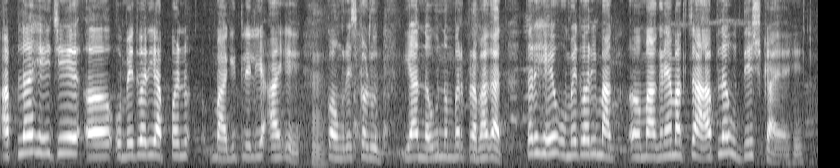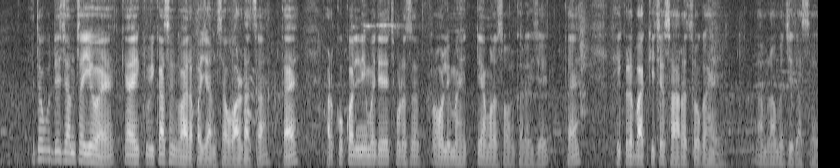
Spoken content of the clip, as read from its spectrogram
आपलं हे जे उमेदवारी आपण मागितलेली आहे काँग्रेसकडून या नऊ नंबर प्रभागात. तर हे उमेदवारी माग मागण्यामागचा आपला उद्देश काय आहे? इथं उद्देश आमचा हे आहे की एक विकास व्हायला पाहिजे आमचा वार्डाचा. काय? हडको कॉलनीमध्ये थोडंसं प्रॉब्लेम आहेत ते आम्हाला सॉल्व्ह करायचे आहेत. काय? इकडं बाकीच्या सहारा चौक आहे रामरा मस्जिद असेल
